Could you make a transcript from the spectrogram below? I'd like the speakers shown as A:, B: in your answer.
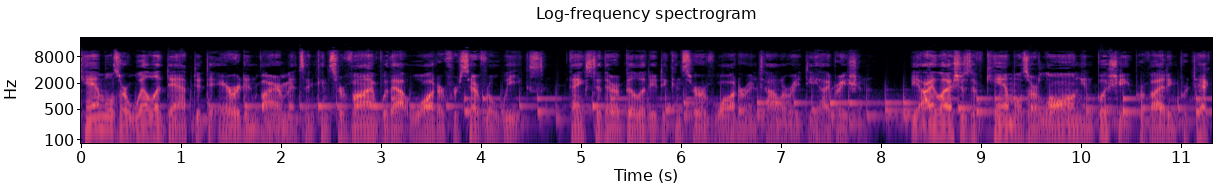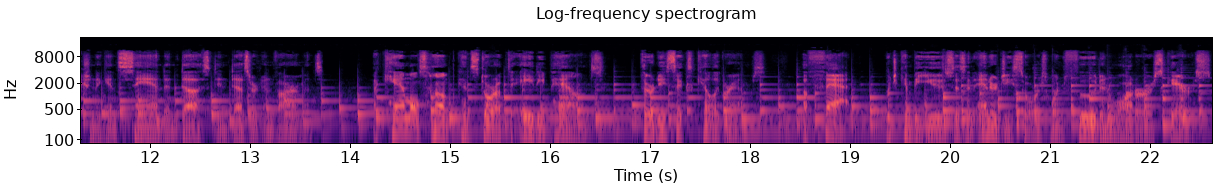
A: Camels are well adapted to arid environments and can survive without water for several weeks, thanks to their ability to conserve water and tolerate dehydration. The eyelashes of camels are long and bushy, providing protection against sand and dust in desert environments. A camel's hump can store up to 80 pounds, 36 kilograms, of fat, which can be used as an energy source when food and water are scarce.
